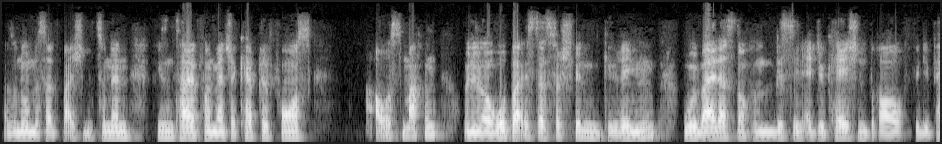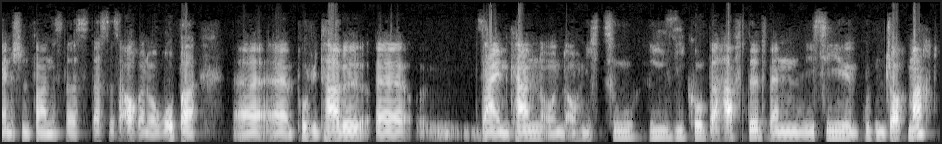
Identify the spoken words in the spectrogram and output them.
also nur um das als Beispiel zu nennen, Riesenteil von Venture Capital Fonds ausmachen. Und in Europa ist das verschwindend gering, wohl weil das noch ein bisschen Education braucht für die Pension Funds, dass, dass das auch in Europa äh, äh, profitabel äh, sein kann und auch nicht zu risikobehaftet, wenn VC einen guten Job macht.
